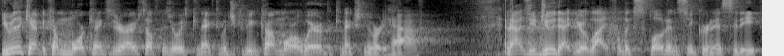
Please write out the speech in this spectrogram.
You really can't become more connected to your higher self because you're always connected, but you can become more aware of the connection you already have. And as you do that, your life will explode in synchronicity.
